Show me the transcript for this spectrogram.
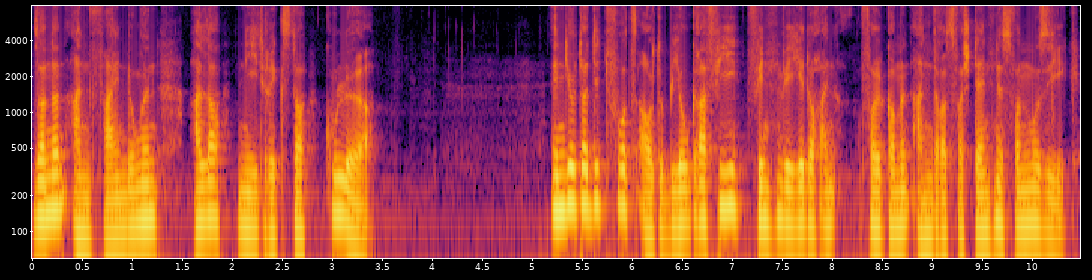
sondern Anfeindungen aller niedrigster Couleur. In Jutta Dittfurts Autobiografie finden wir jedoch ein vollkommen anderes Verständnis von Musik.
